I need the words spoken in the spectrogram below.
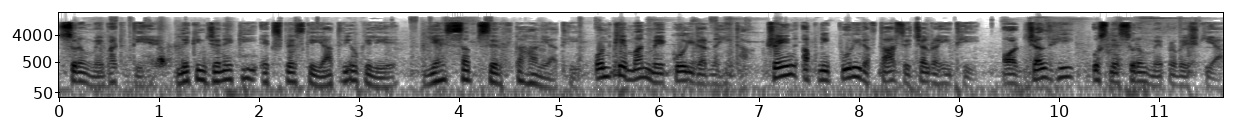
सुरंग में भटकती है। लेकिन जनेटी एक्सप्रेस के यात्रियों के लिए यह सब सिर्फ़ कहानियाँ थी। उनके मन में कोई डर नहीं था। ट्रेन अपनी पूरी रफ्तार से चल रही थी और जल्द ही उसने सुरंग में प्रवेश किया।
